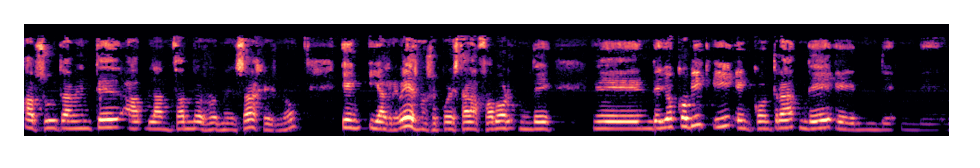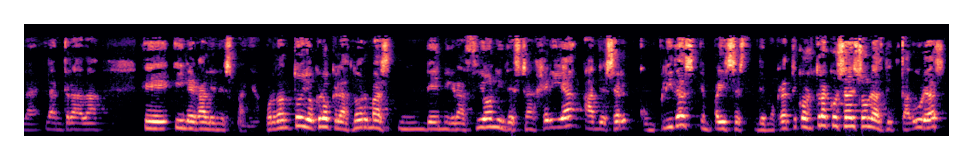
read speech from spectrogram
absolutamente lanzando esos mensajes, ¿no? Y, al revés, no se puede estar a favor de, eh, de Djokovic y en contra de, eh, la, entrada eh, ilegal en España. Por tanto, yo creo que las normas de migración y de extranjería han de ser cumplidas en países democráticos. Otra cosa son las dictaduras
